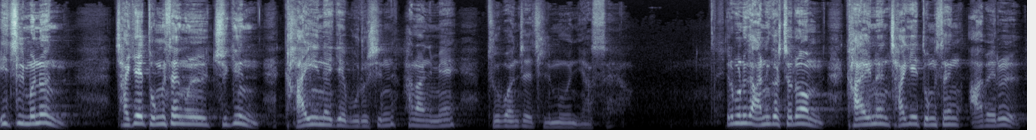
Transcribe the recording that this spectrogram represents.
이 질문은 자기의 동생을 죽인 가인에게 물으신 하나님의 두 번째 질문이었어요. 여러분 우리가 아는 것처럼 가인은 자기 동생 아벨을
